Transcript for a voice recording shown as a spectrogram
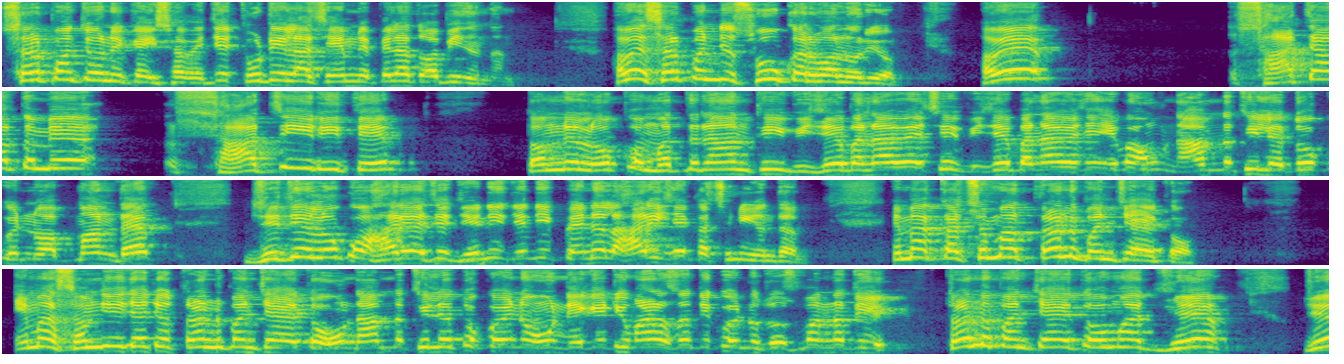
સરપંચોને કહીશ હવે, જે ચૂંટેલા છે એમને પહેલાં તો અભિનંદન. હવે સરપંચને શું કરવાનું રહ્યો? હવે સાચા તમે સાચી રીતે તમને લોકો મતદાનથી વિજય બનાવે છે, વિજય બનાવે છે એવા હું નામ નથી લેતો, કોઈનું અપમાન થાય. જે જે લોકો હાર્યા છે, જેની જેની પેનલ હારી છે કચ્છની અંદર, એમાં કચ્છમાં ત્રણ પંચાયતો એમાં સમજી જજો ત્રણ પંચાયતો, હું નામ નથી લેતો કોઈનો, હું નેગેટિવ માણસ નથી, કોઈનો દુશ્મન નથી. ત્રણ પંચાયતોમાં જે જે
